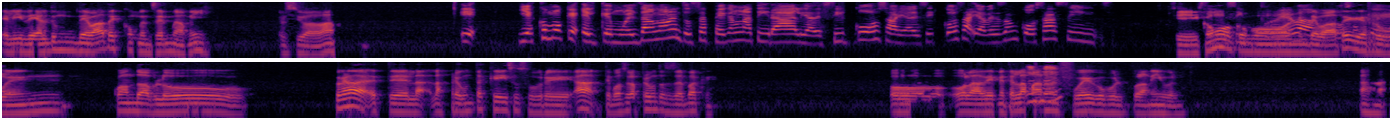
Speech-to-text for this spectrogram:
el ideal de un debate es convencerme a mí, el ciudadano. Y, y es como que el que muerda más, entonces pegan a tirar y a decir cosas y a decir cosas, y a veces son cosas sin. Sí, como, como en el debate que Rubén, cuando habló. Pues nada, este, las preguntas que hizo sobre. Ah, te puedo hacer las preguntas de Vázquez. O, o la de meter la mano en fuego por, por Aníbal. Ajá.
